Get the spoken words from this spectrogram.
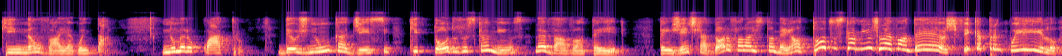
que não vai aguentar. Número 4. Deus nunca disse que todos os caminhos levavam até ele. Tem gente que adora falar isso também, ó, todos os caminhos levam a Deus, fica tranquilo.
